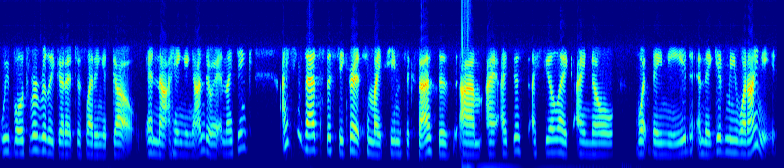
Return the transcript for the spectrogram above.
we both were really good at just letting it go and not hanging on to it. And I think I think that's the secret to my team success is um, I, I just I feel like I know what they need and they give me what I need.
